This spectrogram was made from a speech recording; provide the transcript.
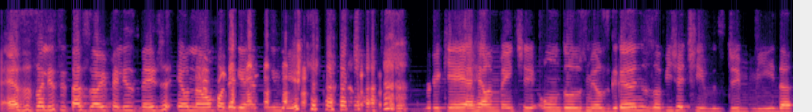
essa solicitação, infelizmente, eu não poderia atender, porque é realmente um dos meus grandes objetivos de vida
